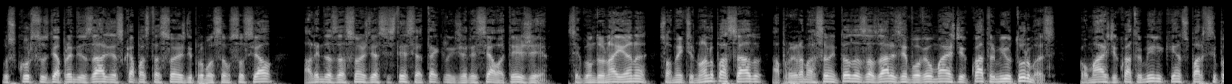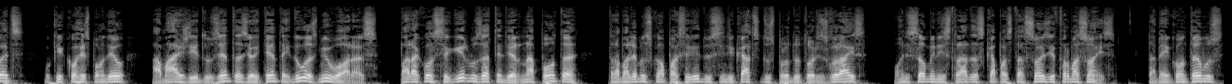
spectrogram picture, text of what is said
os cursos de aprendizagem e as capacitações de promoção social, além das ações de assistência técnica e gerencial ATG. Segundo Nayana, somente no ano passado, a programação em todas as áreas envolveu mais de 4 mil turmas, com mais de 4.500 participantes, o que correspondeu a mais de 282 mil horas. Para conseguirmos atender na ponta, trabalhamos com a parceria dos sindicatos dos produtores rurais, onde são ministradas capacitações e formações. Também contamos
